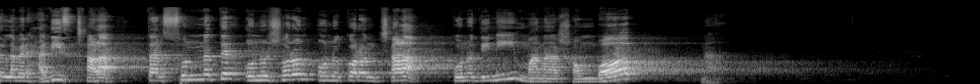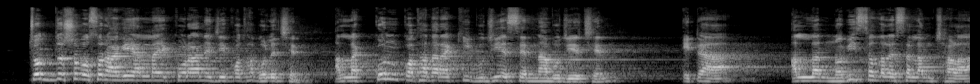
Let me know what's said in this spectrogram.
সাল্লামের হাদিস ছাড়া, তার সুন্নতের অনুসরণ, অনুকরণ ছাড়া কোনোদিনই মানা সম্ভব না চোদ্দশো বছর আগে আল্লাহ কোরআনে যে কথা বলেছেন, আল্লাহ কোন কথা দ্বারা কি বুঝিয়েছেন, না বুঝিয়েছেন, এটা আল্লাহ নবী সাল্লা সাল্লাম ছাড়া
